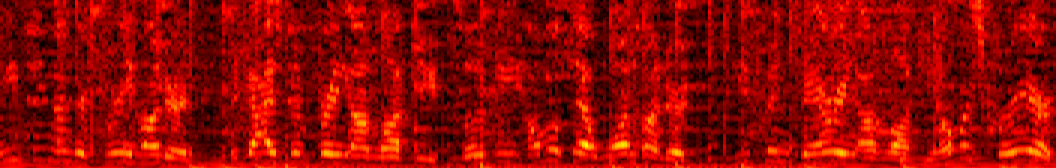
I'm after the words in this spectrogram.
Anything under 300, the guy's been pretty unlucky. So to be almost at 100, he's been very unlucky. Over his career,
